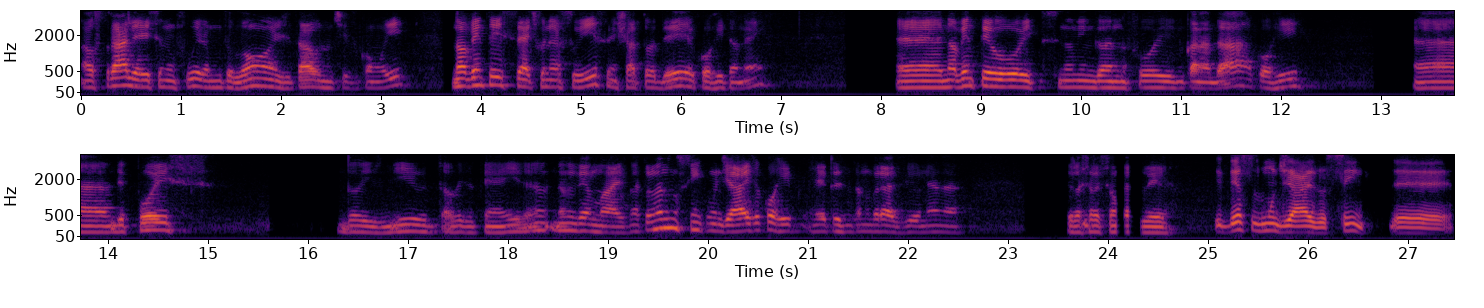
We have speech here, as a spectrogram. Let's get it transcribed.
Austrália, esse eu não fui, era muito longe e tal, não tive como ir. 97 foi na Suíça, em Chateaudet, eu corri também. É, 98, se não me engano, foi no Canadá, corri. É, depois, 2000, talvez eu tenha ido, não, não, me lembro mais, mas pelo menos uns cinco mundiais eu corri representando o Brasil, né, na, pela seleção brasileira. E desses mundiais, assim, é,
